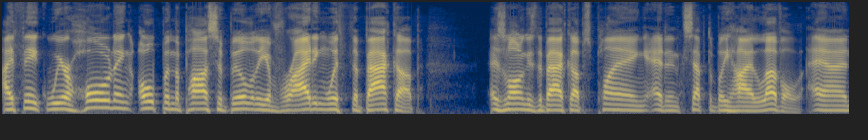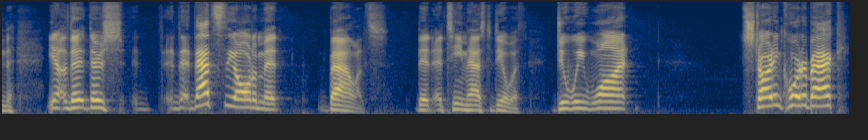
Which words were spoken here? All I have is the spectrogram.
I think we're holding open the possibility of riding with the backup as long as the backup's playing at an acceptably high level. And you know, there, there's that's the ultimate balance that a team has to deal with. Do we want starting quarterback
